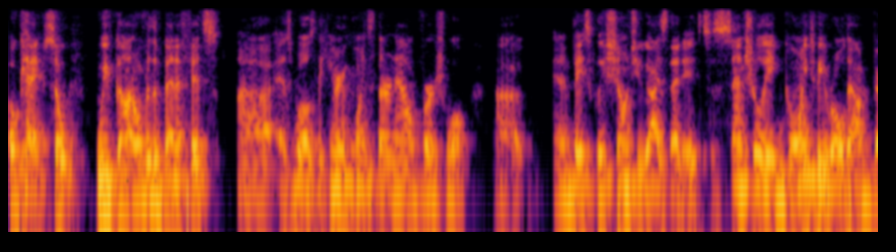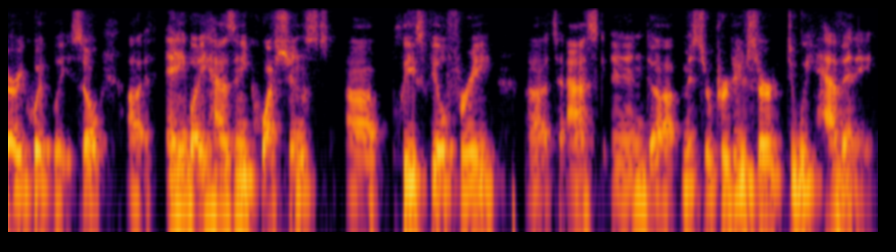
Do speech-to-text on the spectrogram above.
Okay, so we've gone over the benefits uh, as well as the hearing points that are now virtual. Uh, and basically shown to you guys that it's essentially going to be rolled out very quickly. So uh, if anybody has any questions, uh, please feel free uh, to ask. And uh, Mr. Producer, do we have any?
